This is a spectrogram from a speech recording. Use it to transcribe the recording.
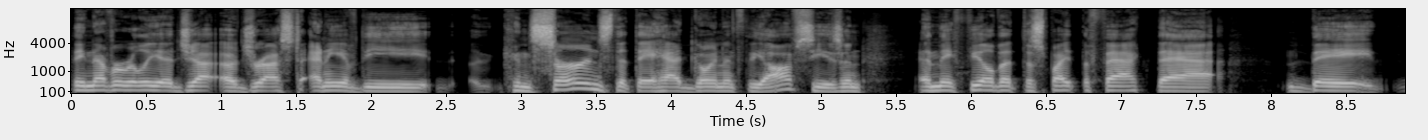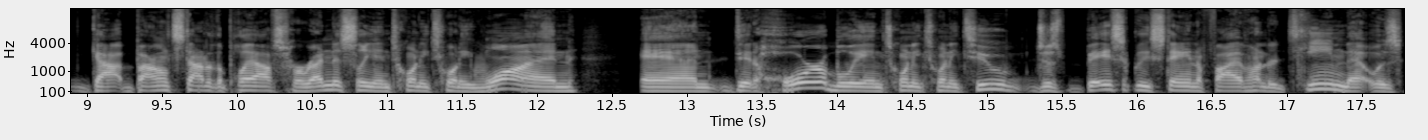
they never really ad- addressed any of the concerns that they had going into the offseason. And they feel that despite the fact that they got bounced out of the playoffs horrendously in 2021 and did horribly in 2022, just basically staying a 500 team that was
